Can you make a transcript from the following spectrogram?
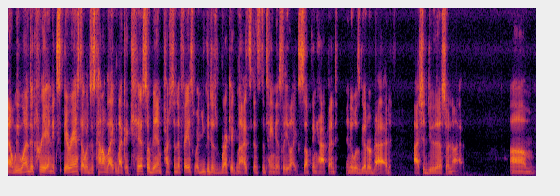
And we wanted to create an experience that was just kind of like like a kiss or being punched in the face where you could just recognize instantaneously like something happened and it was good or bad. I should do this or not. Um,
